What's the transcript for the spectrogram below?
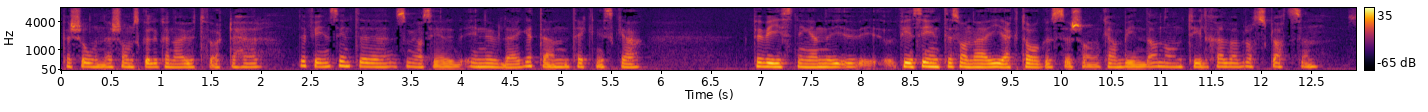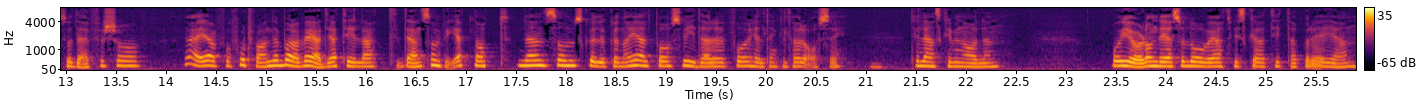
personer som skulle kunna ha utfört det här. Det finns inte, som jag ser i nuläget, den tekniska bevisningen. Finns inte sådana iakttagelser som kan binda någon till själva brottsplatsen. Så därför så, ja, jag får fortfarande bara vädja till att den som vet något, den som skulle kunna hjälpa oss vidare får helt enkelt höra av sig mm. till länskriminalen. Och gör de det så lovar jag att vi ska titta på det igen.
